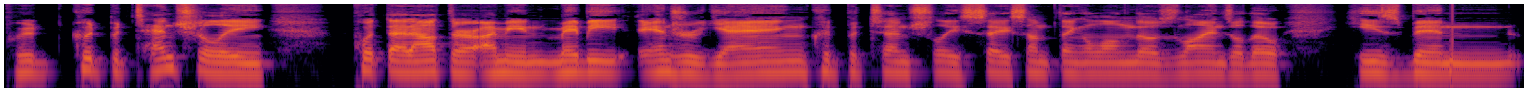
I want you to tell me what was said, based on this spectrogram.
could could potentially put that out there. I mean, maybe Andrew Yang could potentially say something along those lines, although he's been.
